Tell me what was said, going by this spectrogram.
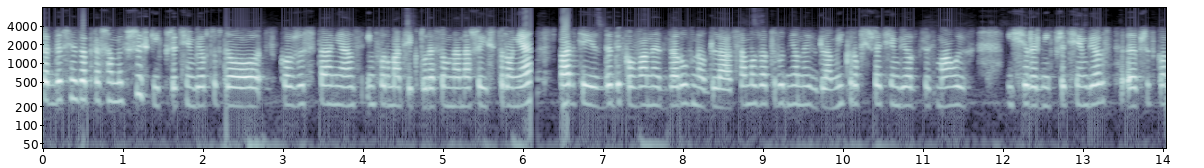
Serdecznie zapraszamy wszystkich przedsiębiorców do skorzystania z informacji, które są na naszej stronie. Wsparcie jest dedykowane zarówno dla samozatrudnionych, dla mikroprzedsiębiorców, małych i średnich przedsiębiorstw. E, Wszystko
